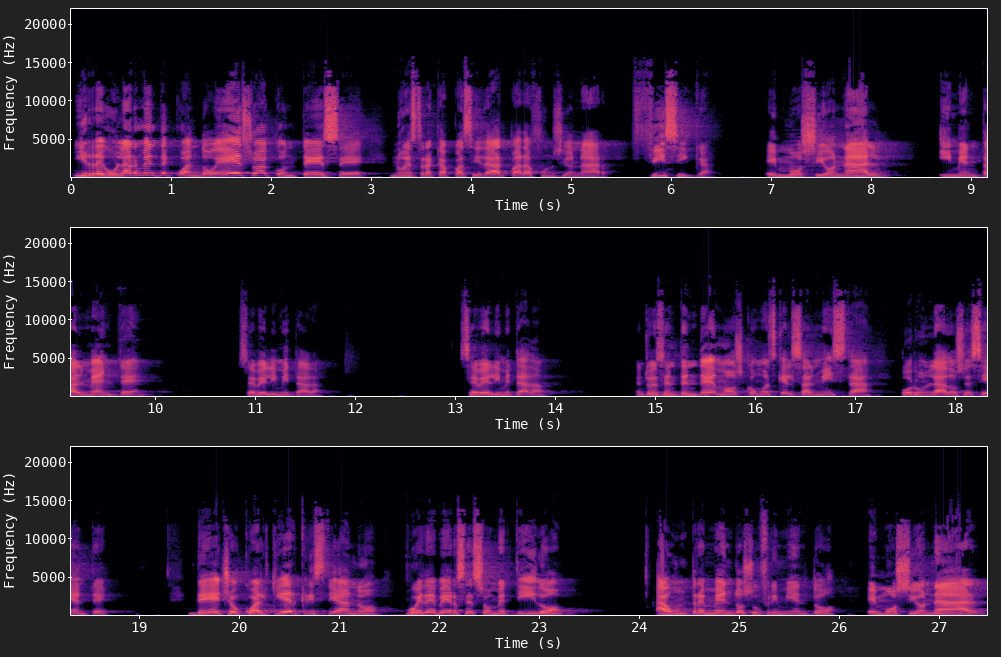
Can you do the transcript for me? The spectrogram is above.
Y regularmente cuando eso acontece, nuestra capacidad para funcionar física, emocional y mentalmente se ve limitada. Se ve limitada. Entonces entendemos cómo es que el salmista por un lado se siente. De hecho, cualquier cristiano puede verse sometido a un tremendo sufrimiento emocional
